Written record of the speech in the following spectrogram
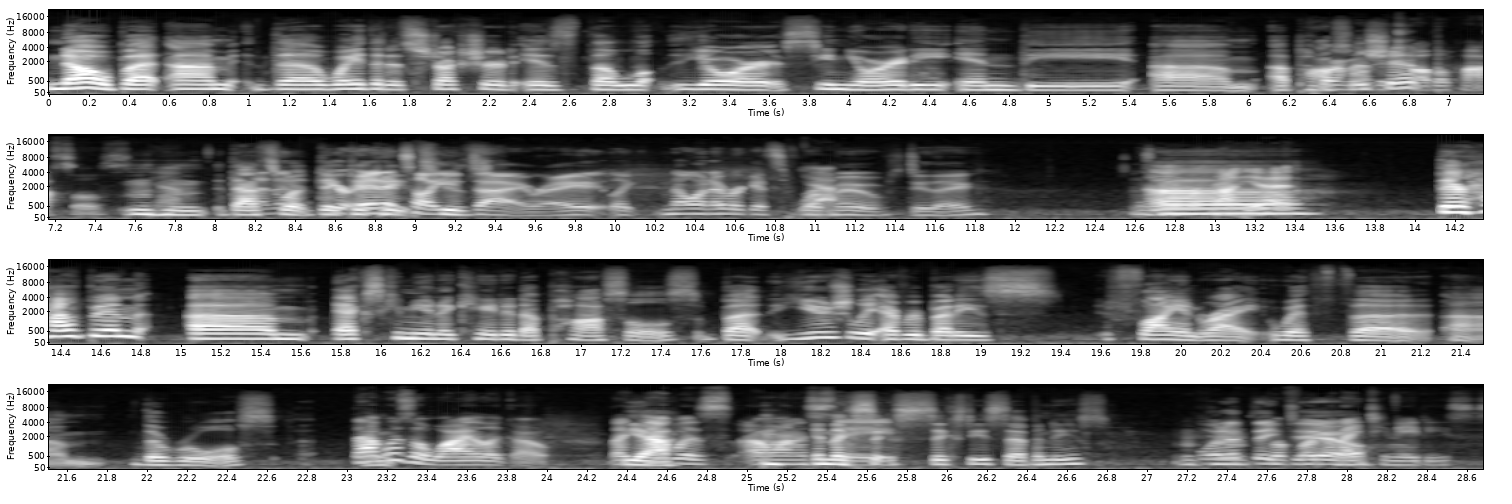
No, but um, the way that it's structured is the your seniority in the um Form of the apostleship. twelve apostles. Mm-hmm. Yeah. That's what then you're in it dictates until you who's- die, right? Like no one ever gets Yeah. removed, do they? No, not yet. Uh, There have been um, excommunicated apostles, but usually everybody's flying right with the um, the rules That was a while ago. Like yeah. that was I want to say like six- 60s, 70s. What mhm, if they before do? the 1980s.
